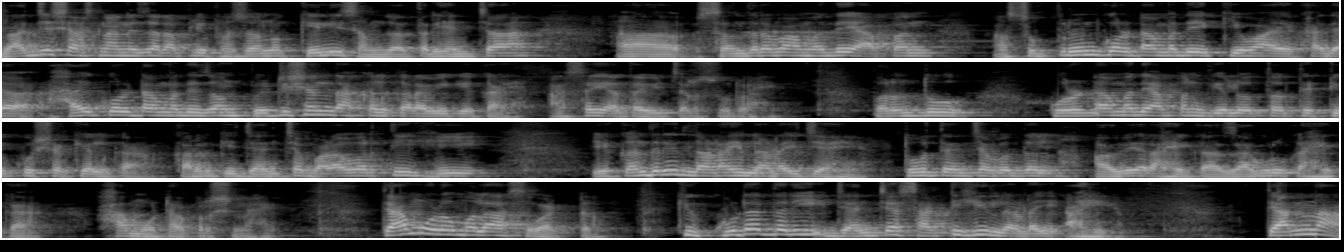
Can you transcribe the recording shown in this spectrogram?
राज्य शासनाने जर आपली फसवणूक केली समजा तर ह्यांच्या संदर्भामध्ये आपण सुप्रीम कोर्टामध्ये किंवा एखाद्या हायकोर्टामध्ये जाऊन पिटिशन दाखल करावी की काय असाही आता विचार सुरू आहे. परंतु कोर्टामध्ये आपण गेलो तर ते टिकू शकेल का? कारण की ज्यांच्या बळावरती ही एकंदरीत लढाई लढायची आहे तो त्यांच्याबद्दल अवेअर आहे का जागरूक आहे का हा मोठा प्रश्न आहे. त्यामुळं मला असं वाटतं की कुठंतरी ज्यांच्यासाठी ही लढाई आहे त्यांना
